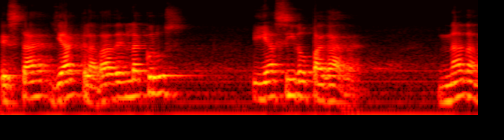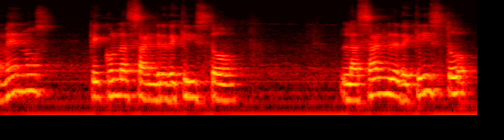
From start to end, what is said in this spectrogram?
está ya clavada en la cruz y ha sido pagada, nada menos que con la sangre de Cristo. La sangre de Cristo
